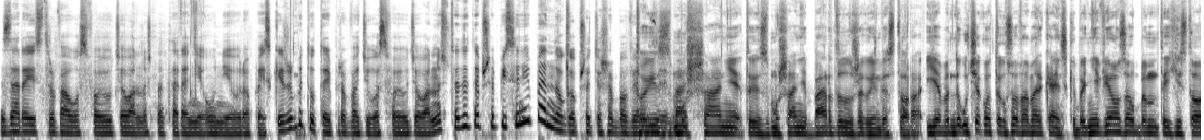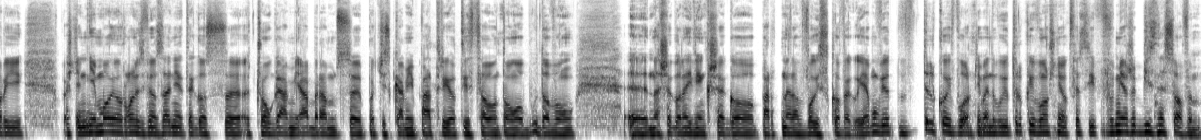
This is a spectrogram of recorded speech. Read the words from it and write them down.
zarejestrowało swoją działalność na terenie Unii Europejskiej, żeby tutaj prowadziło swoją działalność, wtedy te przepisy nie będą go przecież obowiązywać. To jest zmuszanie, to jest zmuszanie bardzo dużego inwestora. I ja będę uciekł od tego słowa amerykańskiego, bo nie wiązałbym tej historii, właśnie nie moją rolą związanie tego z czołgami Abrams, pociskami Patriot jest całą tą obudową e, naszego największego partnera wojskowego. Ja mówię tylko i wyłącznie, będę mówił tylko i wyłącznie o kwestii w wymiarze biznesowym.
